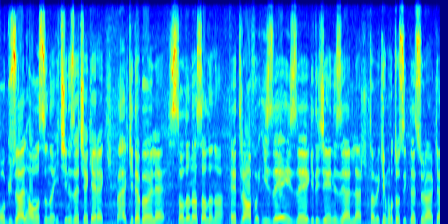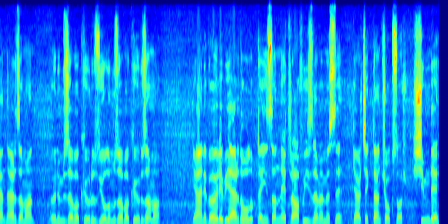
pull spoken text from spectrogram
o güzel havasını içinize çekerek belki de böyle salına salına etrafı izleye izleye gideceğiniz yerler. Tabii ki motosiklet sürerken her zaman önümüze bakıyoruz, yolumuza bakıyoruz ama yani böyle bir yerde olup da insanın etrafı izlememesi gerçekten çok zor. Şimdi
